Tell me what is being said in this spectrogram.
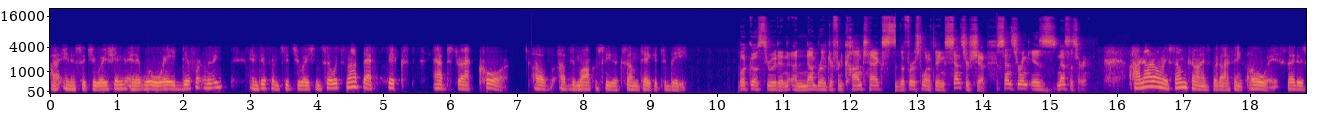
uh, in a situation, and it will weigh differently in different situations. So it's not that fixed, abstract core of, of democracy that some take it to be book goes through it in a number of different contexts. The first one of being censorship. Censoring is necessary. Uh, not only sometimes, but I think always. That is,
